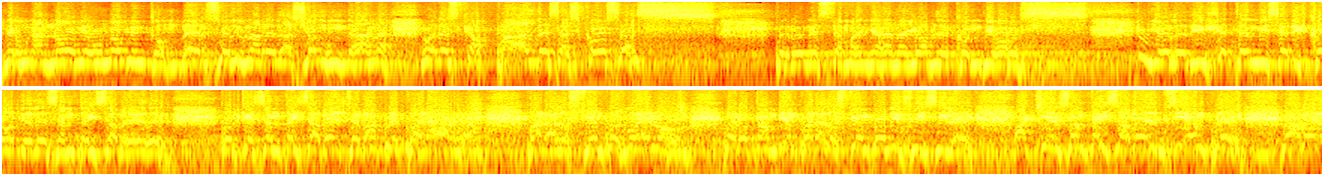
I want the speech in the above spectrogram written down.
de una novia, un novio inconverso, de una relación mundana. No eres capaz de esas cosas. Pero en esta mañana yo hablé con Dios. Y yo le dije, ten misericordia de Santa Isabel, porque Santa Isabel se va a preparar para los tiempos buenos, pero también para los tiempos difíciles. Aquí en Santa Isabel siempre va a haber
